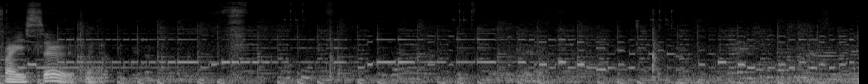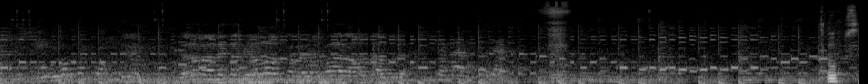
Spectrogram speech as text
ไฟเซอร์นะครับอุ๊ปส์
